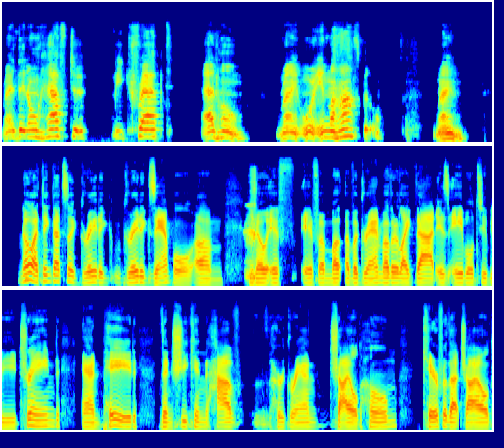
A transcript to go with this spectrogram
right? They don't have to be trapped at home, right, or in the hospital, right? No, I think that's a great a great example. Um, you know, if if a of a grandmother like that is able to be trained and paid, then she can have her grandchild home, care for that child,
